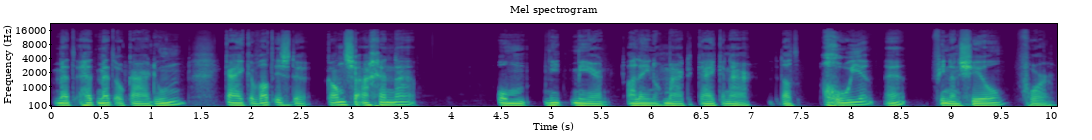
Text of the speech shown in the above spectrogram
met het met elkaar doen, kijken wat is de kansenagenda om niet meer alleen nog maar te kijken naar dat groeien, hè, financieel voor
